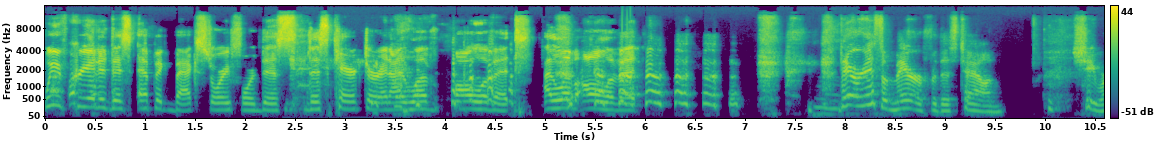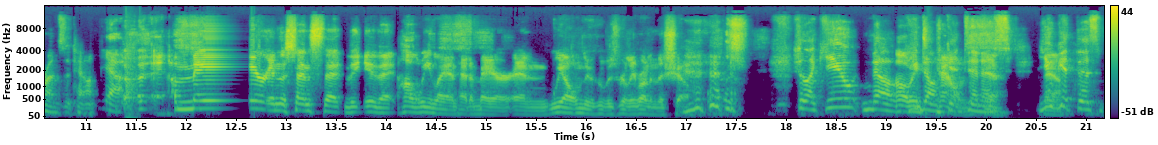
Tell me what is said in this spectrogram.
we've created this epic backstory for this this character and i love all of it i love all of it there is a mayor for this town she runs the town yeah a, a mayor in the sense that the that halloween land had a mayor and we all knew who was really running the show she's like you no oh, you don't town. get dennis yeah. you yeah. get this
